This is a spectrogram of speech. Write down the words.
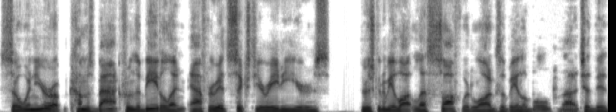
so when Europe comes back from the beetle and after its 60 or 80 years, there's going to be a lot less softwood logs available uh, to, the,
